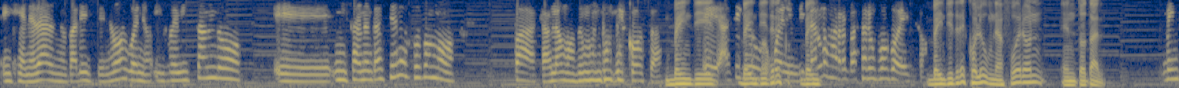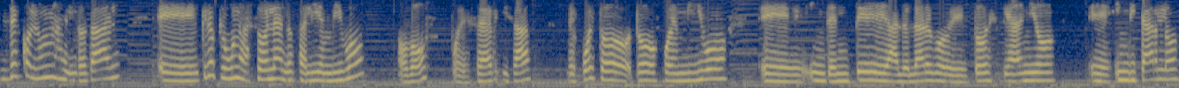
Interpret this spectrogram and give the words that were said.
en general, me parece, ¿no? Bueno, y revisando eh, mis anotaciones fue como, que hablamos de un montón de cosas. 20, eh, así que, bueno, invitarlos a repasar un poco eso. 23 columnas fueron en total. 23 columnas en total. Eh, creo que una sola no salí en vivo, o dos, puede ser, quizás. Después todo, todo fue en vivo. Eh, intenté a lo largo de todo este año eh, invitarlos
